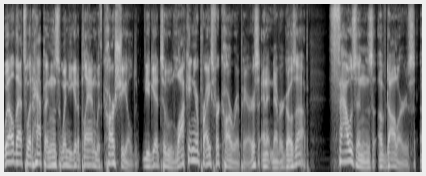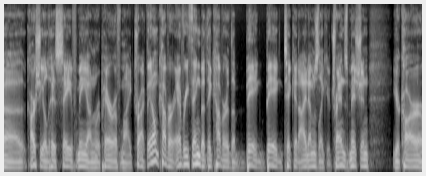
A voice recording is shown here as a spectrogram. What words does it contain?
Well, that's what happens when you get a plan with Car Shield. You get to lock in your price for car repairs and it never goes up. Thousands of dollars. Uh, Car Shield has saved me on repair of my truck. They don't cover everything, but they cover the big, big ticket items like your transmission, your car,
